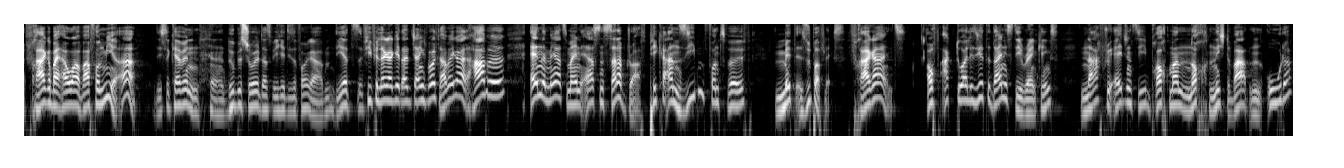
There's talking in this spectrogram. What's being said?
Frage bei Auer war von mir. Ah, siehste Kevin, du bist schuld, dass wir hier diese Folge haben, die jetzt viel, viel länger geht, als ich eigentlich wollte. Aber egal. Habe Ende März meinen ersten Startup-Draft. Picke an 7 von 12 mit Superflex. Frage 1. Auf aktualisierte Dynasty-Rankings nach Free Agency braucht man noch nicht warten, oder?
